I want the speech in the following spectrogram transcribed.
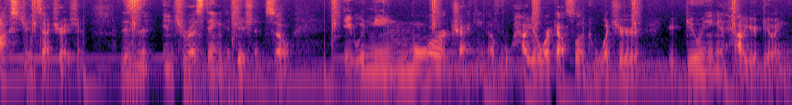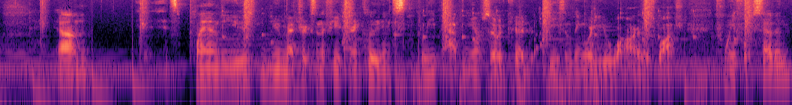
oxygen saturation. This is an interesting addition. So it would mean more tracking of how your workouts look, what you're you're doing, and how you're doing. Um, planned to use new metrics in the future, including sleep apnea. So it could be something where you wear this watch 24/7.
